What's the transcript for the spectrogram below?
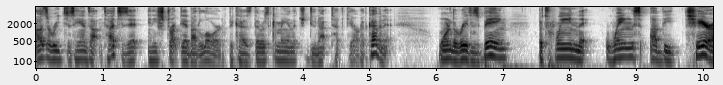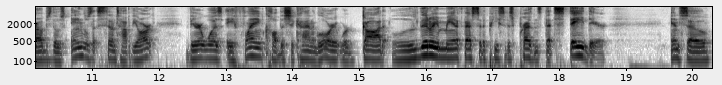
Uzzah reaches his hands out and touches it, and he's struck dead by the Lord because there was a command that you do not touch the ark of the covenant. One of the reasons being between the wings of the cherubs, those angels that sit on top of the ark, there was a flame called the Shekinah glory where God literally manifested a piece of his presence that stayed there. And so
